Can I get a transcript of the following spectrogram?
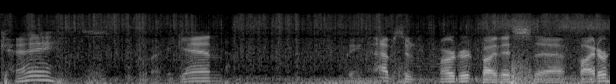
Okay, again. Being absolutely murdered by this uh, fighter.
